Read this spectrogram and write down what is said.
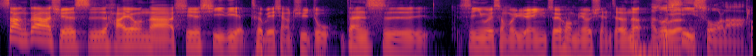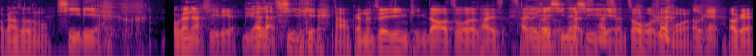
上大学时还有哪些系列特别想去读，但是是因为什么原因最后没有选择呢？他说除了细说啦，我刚刚说什么？系列我 我刚讲系列，你刚讲系列啊，可能最近频道做的太太有一些新的太系列走火入魔了。OK，OK，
